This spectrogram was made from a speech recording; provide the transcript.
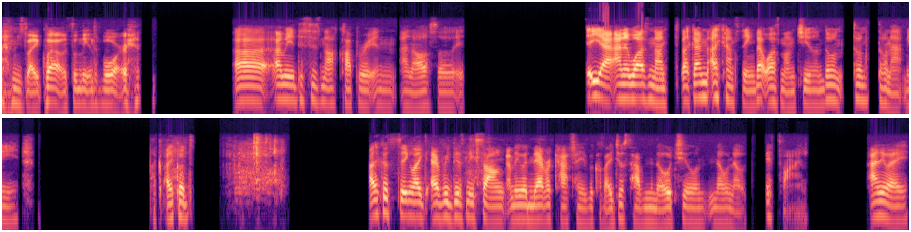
And he's like, wow, it's something into four. uh, I mean, this is not copywritten, and also it. Yeah, and it wasn't on. Like, I'm. I can't sing. That wasn't on tune. Don't, don't, don't at me. Like, I could. I could sing like every Disney song, and they would never catch me because I just have no tune, no notes. It's fine. Anyway,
